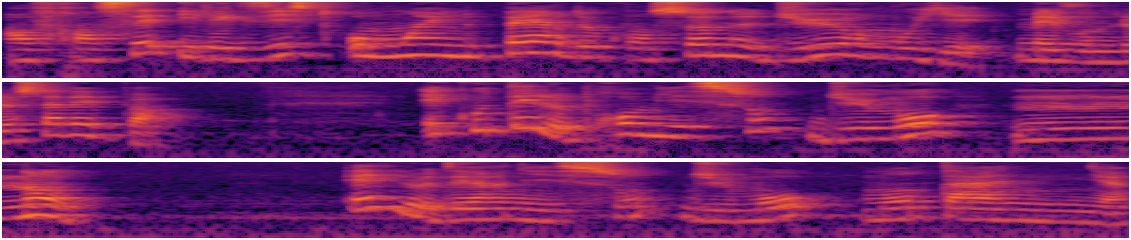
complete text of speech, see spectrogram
En français, il existe au moins une paire de consonnes dures mouillées, mais vous ne le savez pas. Écoutez le premier son du mot non et le dernier son du mot montagne.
